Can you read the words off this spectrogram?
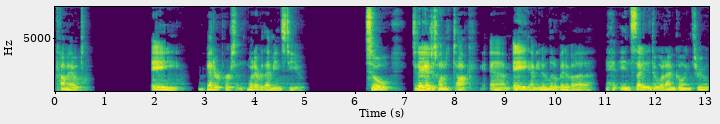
come out a better person whatever that means to you so today i just wanted to talk um, a i mean a little bit of a insight into what i'm going through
